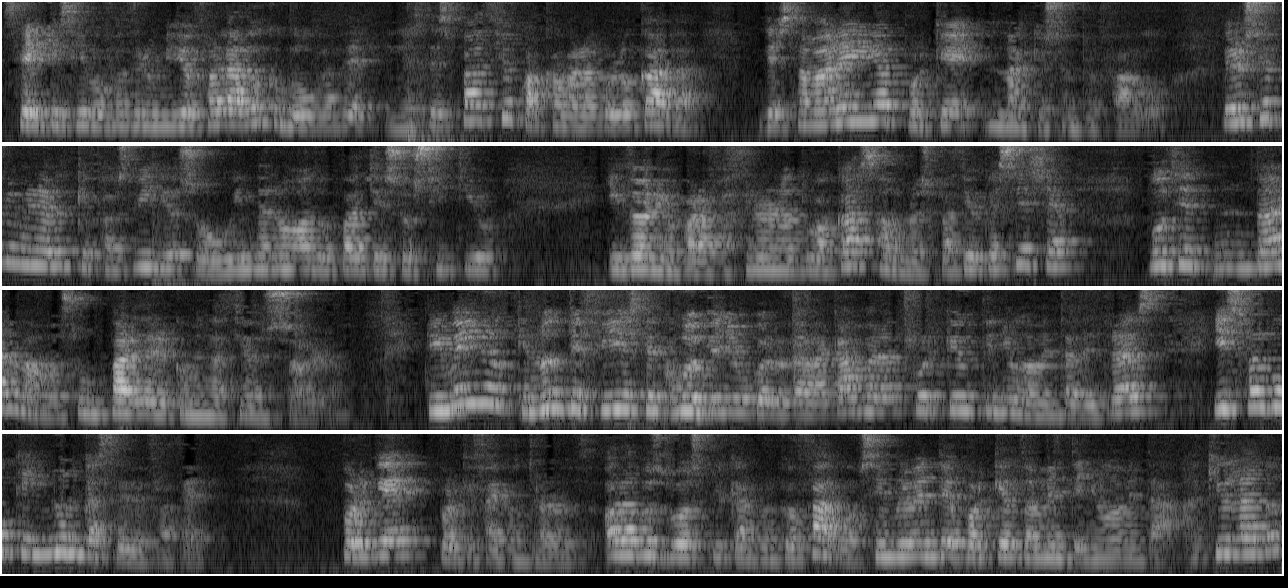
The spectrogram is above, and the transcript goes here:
sei que se vou facer un vídeo falado que vou facer en este espacio, coa cámara colocada desta maneira, porque na que eu sempre fago. Pero se é a primeira vez que fas vídeos ou ainda non atopaches o sitio idóneo para facelo na túa casa ou no espacio que sexa, vouche dar, vamos, un par de recomendacións solo. Primeiro, que non te fíes de como teño colocada a cámara, porque eu teño unha venta detrás, e iso é algo que nunca se debe facer. Por que? Porque fai contra a luz. Ora vos vou explicar por que o fago, simplemente porque eu tamén teño unha venta aquí ao lado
